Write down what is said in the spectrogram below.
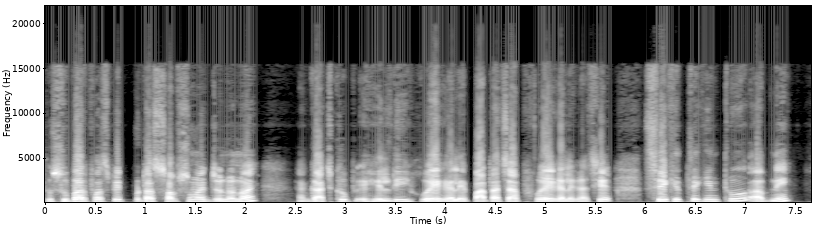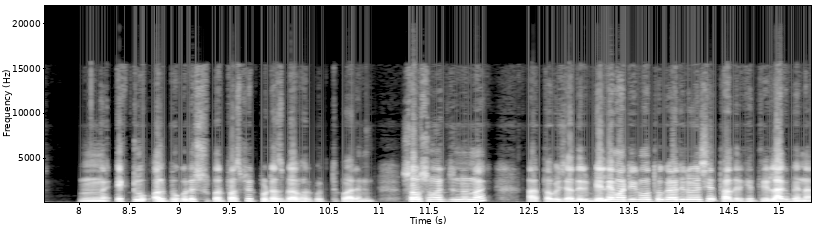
তো সুপার ফসফেট পটাশ সবসময়ের জন্য নয় গাছ খুব হেলদি হয়ে গেলে পাতা চাপ হয়ে গেলে গাছের সেক্ষেত্রে কিন্তু আপনি একটু অল্প করে সুপার ফসফেট পটাশ ব্যবহার করতে পারেন। সবসময়ের জন্য নয়। আর তবে যাদের বেলে মাটির মতো গাছ রয়েছে তাদের ক্ষেত্রে লাগবে না।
